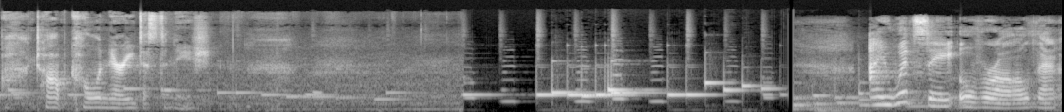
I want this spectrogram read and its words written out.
uh, top culinary destination. I would say overall that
